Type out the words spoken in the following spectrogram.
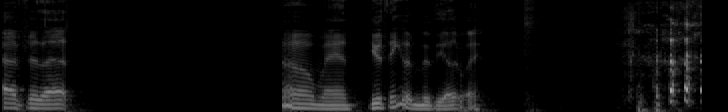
after that. Oh man, you would think it would move the other way.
